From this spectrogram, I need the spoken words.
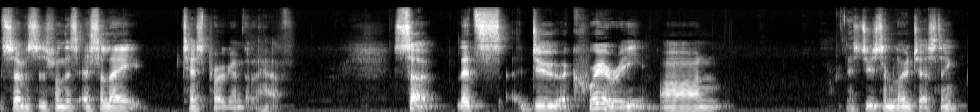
services from this SLA test program that I have. So let's do a query on, let's do some load testing.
